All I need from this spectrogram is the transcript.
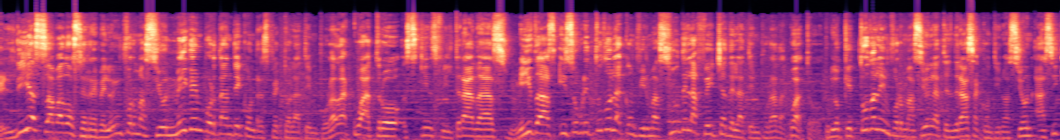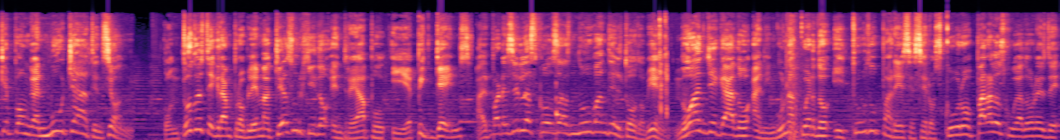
El día sábado se reveló información mega importante con respecto a la temporada 4, skins filtradas, midas y sobre todo la confirmación de la fecha de la temporada 4, por lo que toda la información la tendrás a continuación así que pongan mucha atención. Con todo este gran problema que ha surgido entre Apple y Epic Games, al parecer las cosas no van del todo bien. No han llegado a ningún acuerdo y todo parece ser oscuro para los jugadores de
